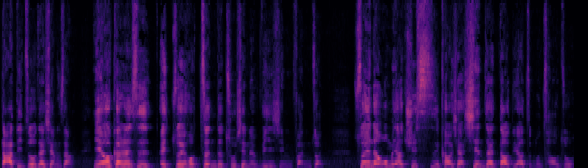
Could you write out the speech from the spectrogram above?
打底之后再向上，也有可能是哎最后真的出现了 V 型反转。所以呢，我们要去思考一下，现在到底要怎么操作？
